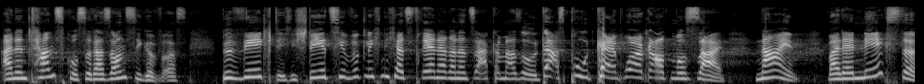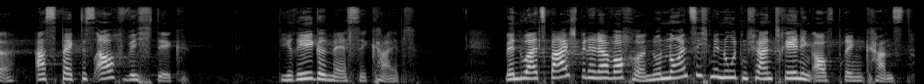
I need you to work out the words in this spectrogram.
einen Tanzkurs oder sonstige was. Beweg dich. Ich stehe jetzt hier wirklich nicht als Trainerin und sage immer so, das Bootcamp-Workout muss sein. Nein, weil der nächste Aspekt ist auch wichtig. Die Regelmäßigkeit. Wenn du als Beispiel in der Woche nur 90 Minuten für ein Training aufbringen kannst,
